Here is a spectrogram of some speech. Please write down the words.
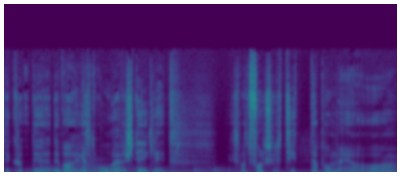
det, det, det var helt oöverstigligt. Liksom att folk skulle titta på mig. Och, och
